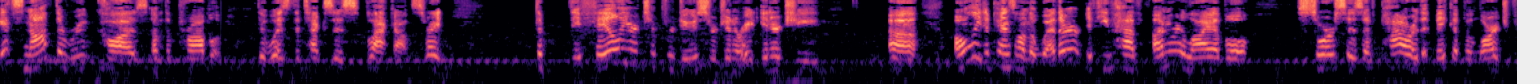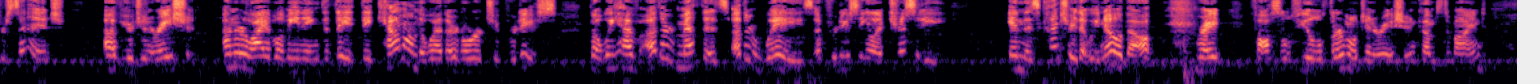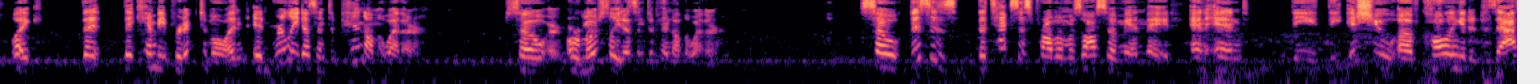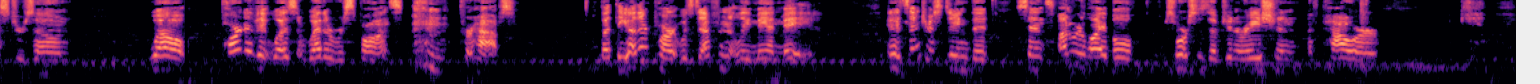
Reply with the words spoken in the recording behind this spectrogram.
it's not the root cause of the problem that was the Texas blackouts, right? the the failure to produce or generate energy uh, only depends on the weather. If you have unreliable sources of power that make up a large percentage of your generation, unreliable meaning that they, they count on the weather in order to produce. But we have other methods, other ways of producing electricity in this country that we know about, right? Fossil fuel thermal generation comes to mind, like that that can be predictable and it really doesn't depend on the weather. So, or mostly doesn't depend on the weather. So this is the Texas problem was also man-made, and and the the issue of calling it a disaster zone. Well, part of it was a weather response, perhaps, but the other part was definitely man-made. And it's interesting that since unreliable sources of generation of power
